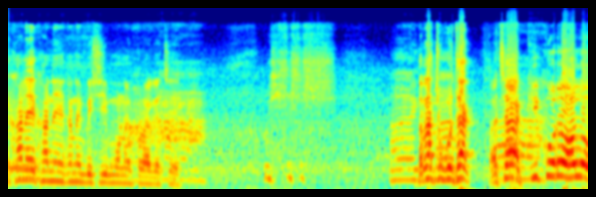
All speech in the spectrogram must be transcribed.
এখানে এখানে এখানে বেশি মনে পড়া গেছে। দাঁড়া চুপ করে থাক আচ্ছা কি করে হলো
